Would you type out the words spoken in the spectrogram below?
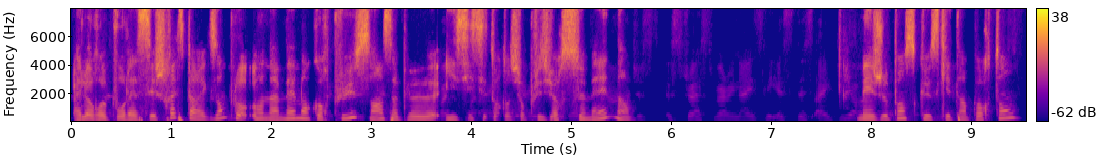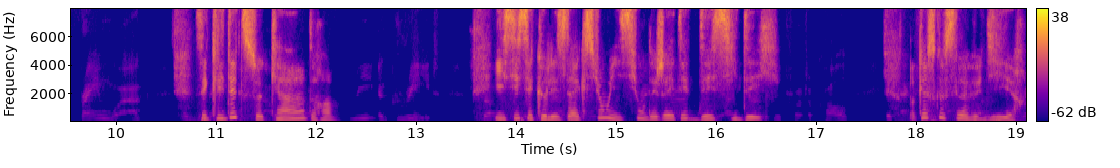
Alors, pour la sécheresse, par exemple, on a même encore plus. hein, ça peut ici s'étendre sur plusieurs semaines. Mais je pense que ce qui est important, c'est que l'idée de ce cadre, ici, c'est que les actions ici ont déjà été décidées. Donc, qu'est-ce que cela veut dire?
